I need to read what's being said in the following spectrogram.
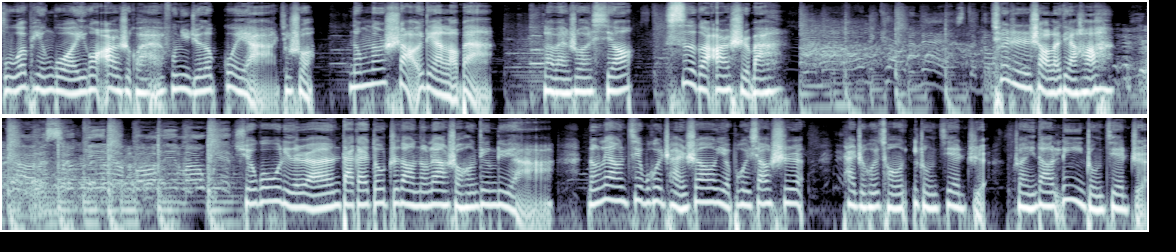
五个苹果一共二十块，腐女觉得贵呀，就说能不能少一点？老板，老板说行，四个二十吧。确实是少了点哈。学过物理的人大概都知道能量守恒定律啊，能量既不会产生也不会消失，它只会从一种介质。转移到另一种介质，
